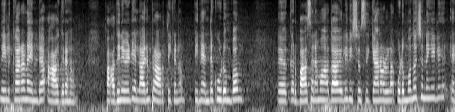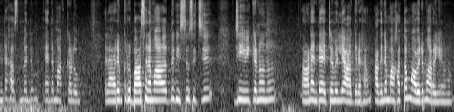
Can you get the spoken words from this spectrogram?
നിൽക്കാനാണ് എന്റെ ആഗ്രഹം. അപ്പം അതിനുവേണ്ടി എല്ലാവരും പ്രാർത്ഥിക്കണം. പിന്നെ എന്റെ കുടുംബം കൃപാസന മാതാവിൽ വിശ്വസിക്കാനുള്ള കുടുംബം എന്ന് വെച്ചിട്ടുണ്ടെങ്കിൽ എന്റെ ഹസ്ബൻഡും എന്റെ മക്കളും എല്ലാവരും കൃപാസന മാതാവിൽ വിശ്വസിച്ച് ജീവിക്കണമെന്ന് ആണ് എന്റെ ഏറ്റവും വലിയ ആഗ്രഹം. അതിന്റെ മഹത്വം അവരും അറിയണം.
